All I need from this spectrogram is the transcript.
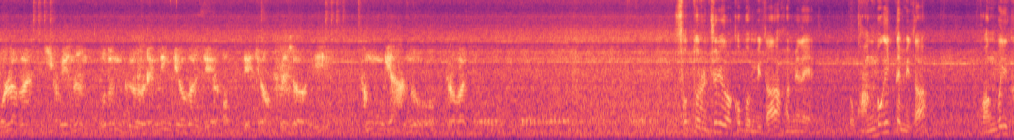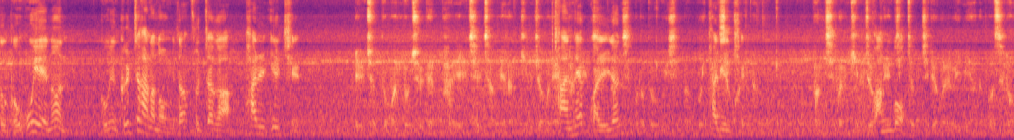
올라간 이후에는 모든 그 랜딩 기어가 이제 없게되죠. 그래서 이 항공기 안으로 들어가. 속도를 줄여갖고 봅니다. 화면에 또 광복이 뜹니다. 광복이 그, 그 위에는 그 위에 글자가 하나 나옵니다. 숫자가 817. 1초 동안 노출된 817 장면은 김정은의 탄핵 관련 방침으로도 의심받고 있는 817. 상황이다. 방침은 김정은의 광복. 직접 지령을 의미하는 것으로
